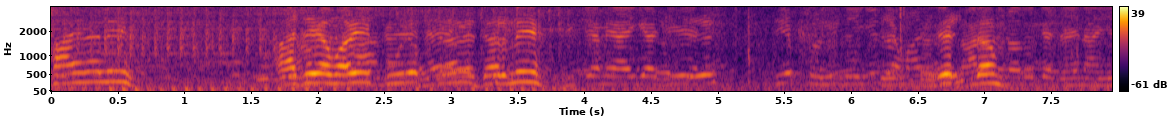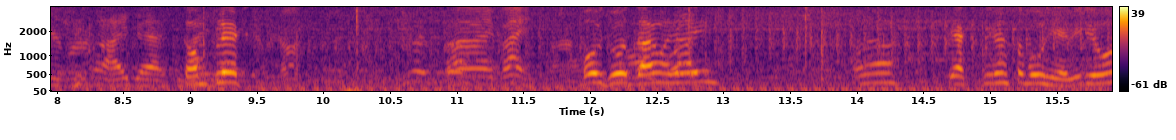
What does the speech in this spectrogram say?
ફાઇનલી આજે અમારી પૂરેપૂરી જર્ની એકદમ કમ્પ્લીટ બહુ જોરદાર મજા આવી. એક્સપિરિયન્સ તો બહુ હેવી રહ્યો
